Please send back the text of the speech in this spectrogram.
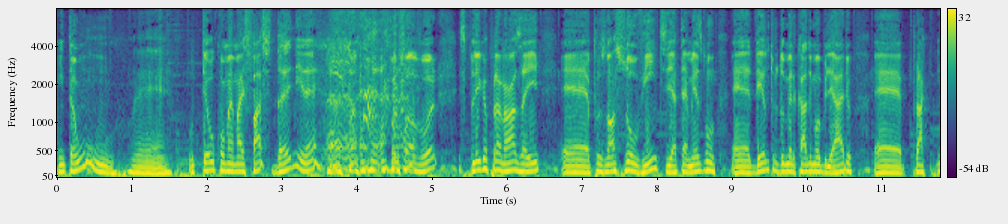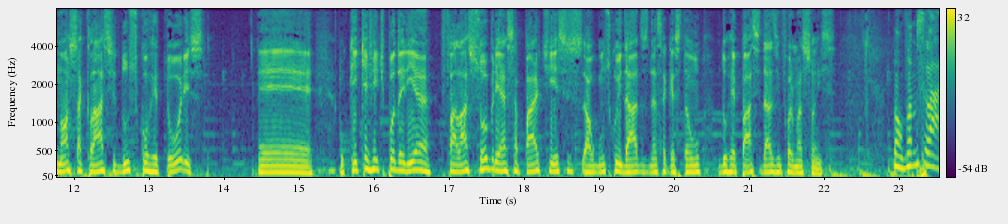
Então, é, o teu como é mais fácil, Dani, né? Uhum. Por favor, explica para nós aí, é, para os nossos ouvintes e até mesmo é, dentro do mercado imobiliário, é, para nossa classe dos corretores, é, o que que a gente poderia falar sobre essa parte e esses alguns cuidados nessa questão do repasse das informações? Bom, vamos lá.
